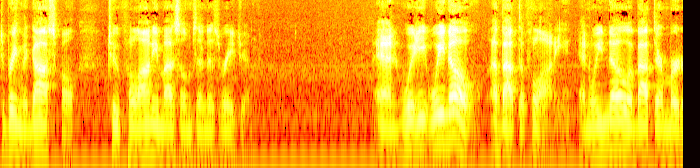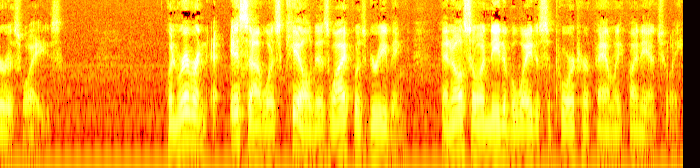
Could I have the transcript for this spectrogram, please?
to bring the gospel to Fulani Muslims in his region. And we we know about the Fulani, and we know about their murderous ways. When Reverend Issa was killed, his wife was grieving and also in need of a way to support her family financially.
